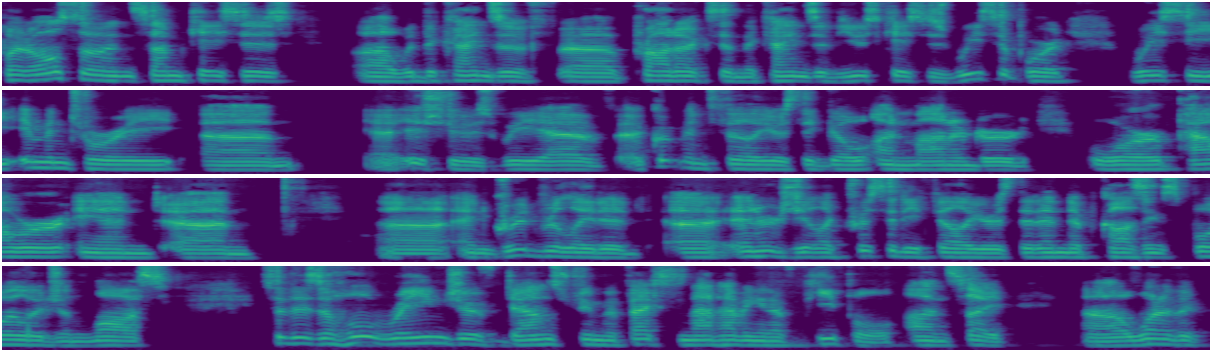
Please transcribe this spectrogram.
but also in some cases uh, with the kinds of products and the kinds of use cases we support, we see inventory um, uh, issues. We have equipment failures that go unmonitored, or power and um, uh, and grid related uh, energy electricity failures that end up causing spoilage and loss. So there's a whole range of downstream effects of not having enough people on site. Uh, one of the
